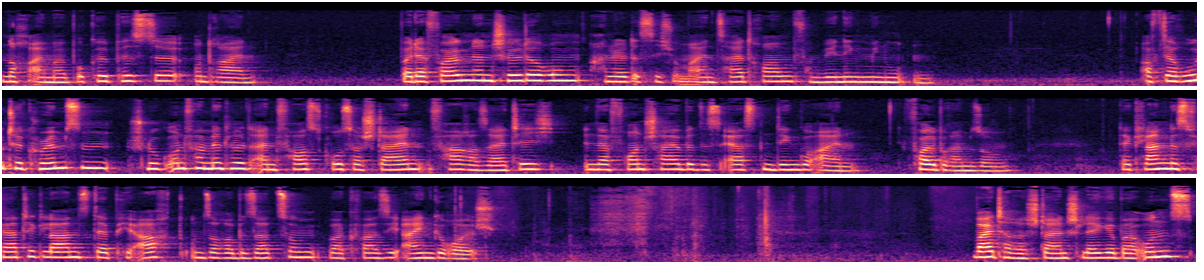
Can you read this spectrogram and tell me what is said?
noch einmal Buckelpiste und rein. Bei der folgenden Schilderung handelt es sich um einen Zeitraum von wenigen Minuten. Auf der Route Crimson schlug unvermittelt ein faustgroßer Stein fahrerseitig in der Frontscheibe des ersten Dingo ein. Vollbremsung. Der Klang des Fertigladens der P8 unserer Besatzung war quasi ein Geräusch. Weitere Steinschläge bei uns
